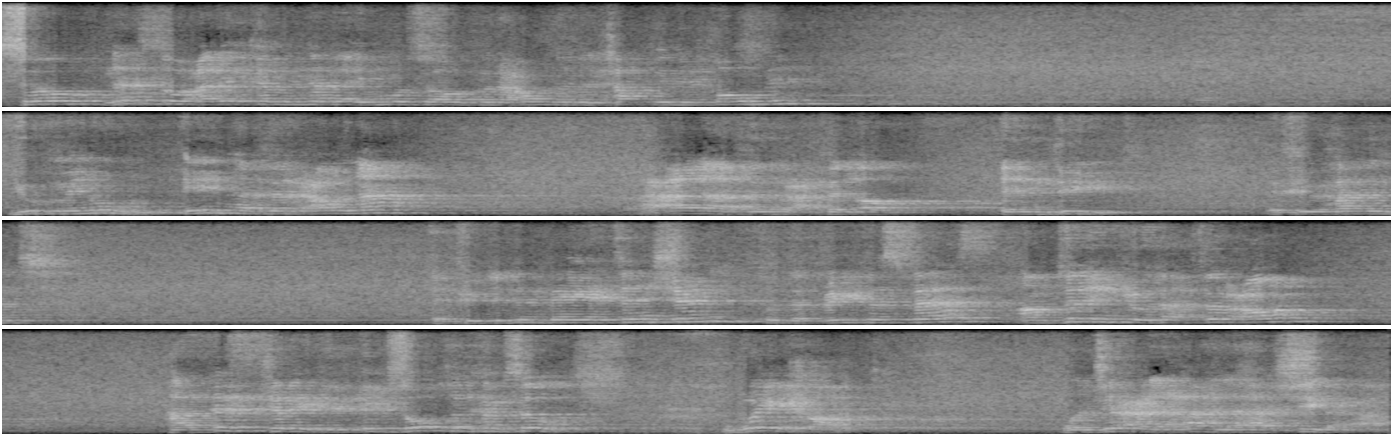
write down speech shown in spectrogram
So, نتلو عليك من نبأ موسى وفرعون بالحق لقوم يؤمنون إن فرعون على فرع في الأرض Indeed, if you haven't, if you didn't pay attention to the previous verse, I'm telling you that Fir'aun has escalated, exalted himself way high وجعل أهلها شيعا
